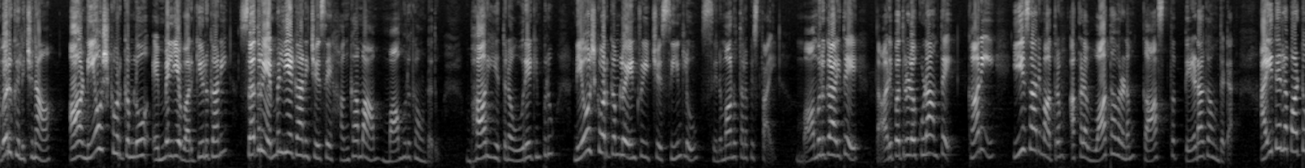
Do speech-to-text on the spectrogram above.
ఎవరు గెలిచినా ఆ నియోజకవర్గంలో ఎమ్మెల్యే వర్గీయులు గాని సదరు ఎమ్మెల్యే గాని చేసే హంగామా మామూలుగా ఉండదు. భారీ ఎత్తున ఊరేగింపులు నియోజకవర్గంలో ఎంట్రీ ఇచ్చే సీన్లు సినిమాను తలపిస్తాయి. మామూలుగా అయితే తాడిపత్రిలో కూడా అంతే. కానీ ఈసారి మాత్రం అక్కడ వాతావరణం కాస్త తేడాగా ఉందట. ఐదేళ్ళ పాటు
